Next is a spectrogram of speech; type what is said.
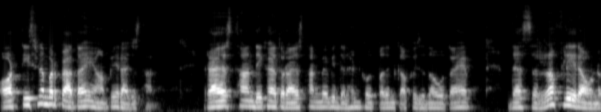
और तीसरे नंबर पे आता है यहाँ पे राजस्थान। राजस्थान देखा है तो राजस्थान में भी दलहन का उत्पादन काफ़ी ज़्यादा होता है। दैट्स रफली around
